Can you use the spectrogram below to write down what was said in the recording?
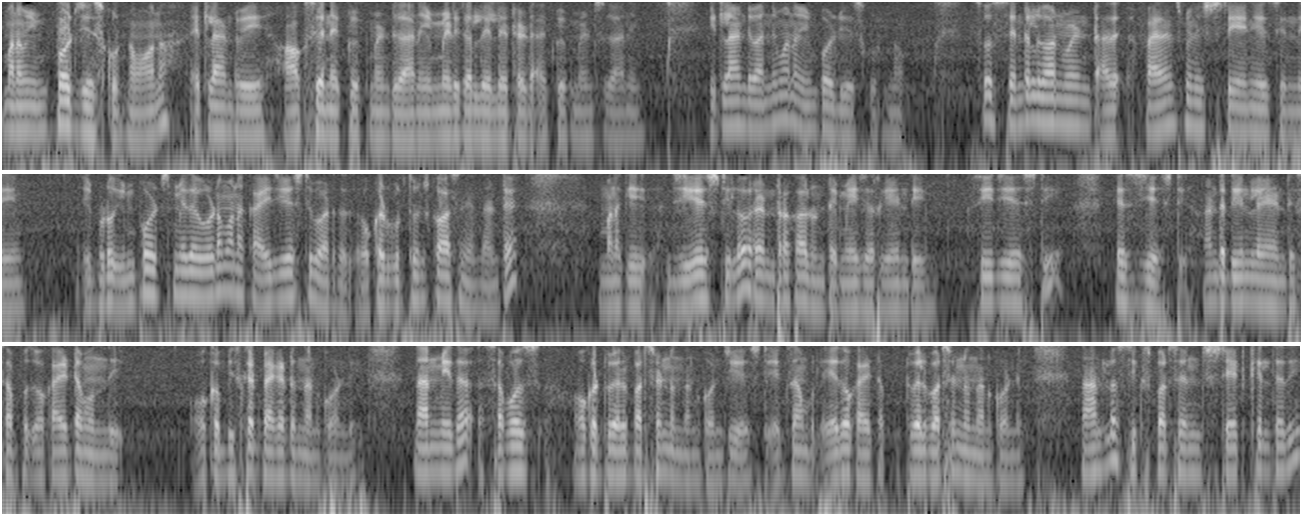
మనం ఇంపోర్ట్ చేసుకుంటున్నాం అవునా? ఎట్లాంటివి ఆక్సిజన్ ఎక్విప్మెంట్ కానీ మెడికల్ రిలేటెడ్ ఎక్విప్మెంట్స్ కానీ ఇట్లాంటివన్నీ మనం ఇంపోర్ట్ చేసుకుంటున్నాం. సో సెంట్రల్ గవర్నమెంట్ అదే ఫైనాన్స్ మినిస్ట్రీ ఏం చేసింది? ఇప్పుడు ఇంపోర్ట్స్ మీద కూడా మనకు ఐజిఎస్టీ పడుతుంది. ఒకటి గుర్తుంచుకోవాల్సింది ఏంటంటే మనకి జిఎస్టీలో రెండు రకాలు ఉంటాయి. మేజర్గా ఏంటి? సిజిఎస్టీ ఎస్జిఎస్టీ అంటే దీనిలో ఏంటి? సపోజ్ ఒక ఐటమ్ ఉంది. ఒక బిస్కెట్ ప్యాకెట్ ఉందనుకోండి. దాని మీద సపోజ్ ఒక ట్వెల్వ్ పర్సెంట్ ఉందనుకోండి జిఎస్టీ ఎగ్జాంపుల్ ఏదో ఒక ఐటమ్ ట్వెల్వ్ పర్సెంట్ ఉందనుకోండి. దాంట్లో సిక్స్ పర్సెంట్ స్టేట్కి వెళ్తుంది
